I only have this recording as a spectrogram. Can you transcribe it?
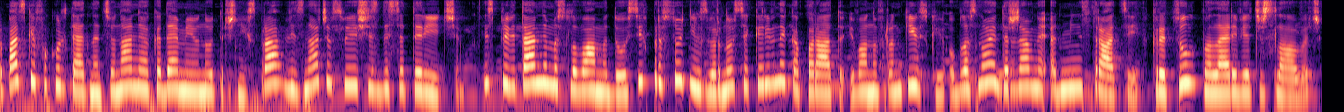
Прикарпатський факультет Національної академії внутрішніх справ відзначив своє 60-річчя. Із привітальними словами до усіх присутніх звернувся керівник апарату Івано-Франківської обласної державної адміністрації Крицул Валерій В'ячеславович,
